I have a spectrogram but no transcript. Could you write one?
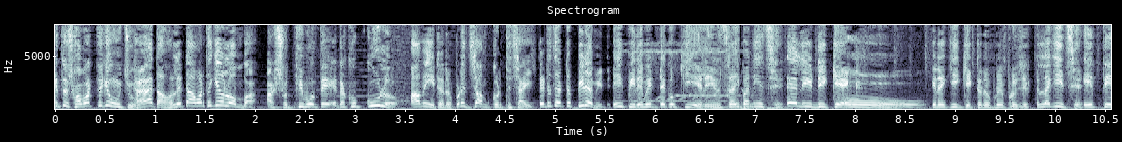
এ তো সবার থেকে উঁচু। হ্যাঁ তাহলে এটা আমার থেকেও লম্বা। আর সত্যি বলতে এটা খুব কুলও আমি এটার উপরে জাম্প করতে চাই। এটা তো একটা পিরামিড এই পিরামিডটাকে কি এলিয়েন্সরাই বানিয়েছে। এলইডি কেক ও। এটা কি কেকটার উপরে প্রজেক্টর লাগিয়েছে? এতে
